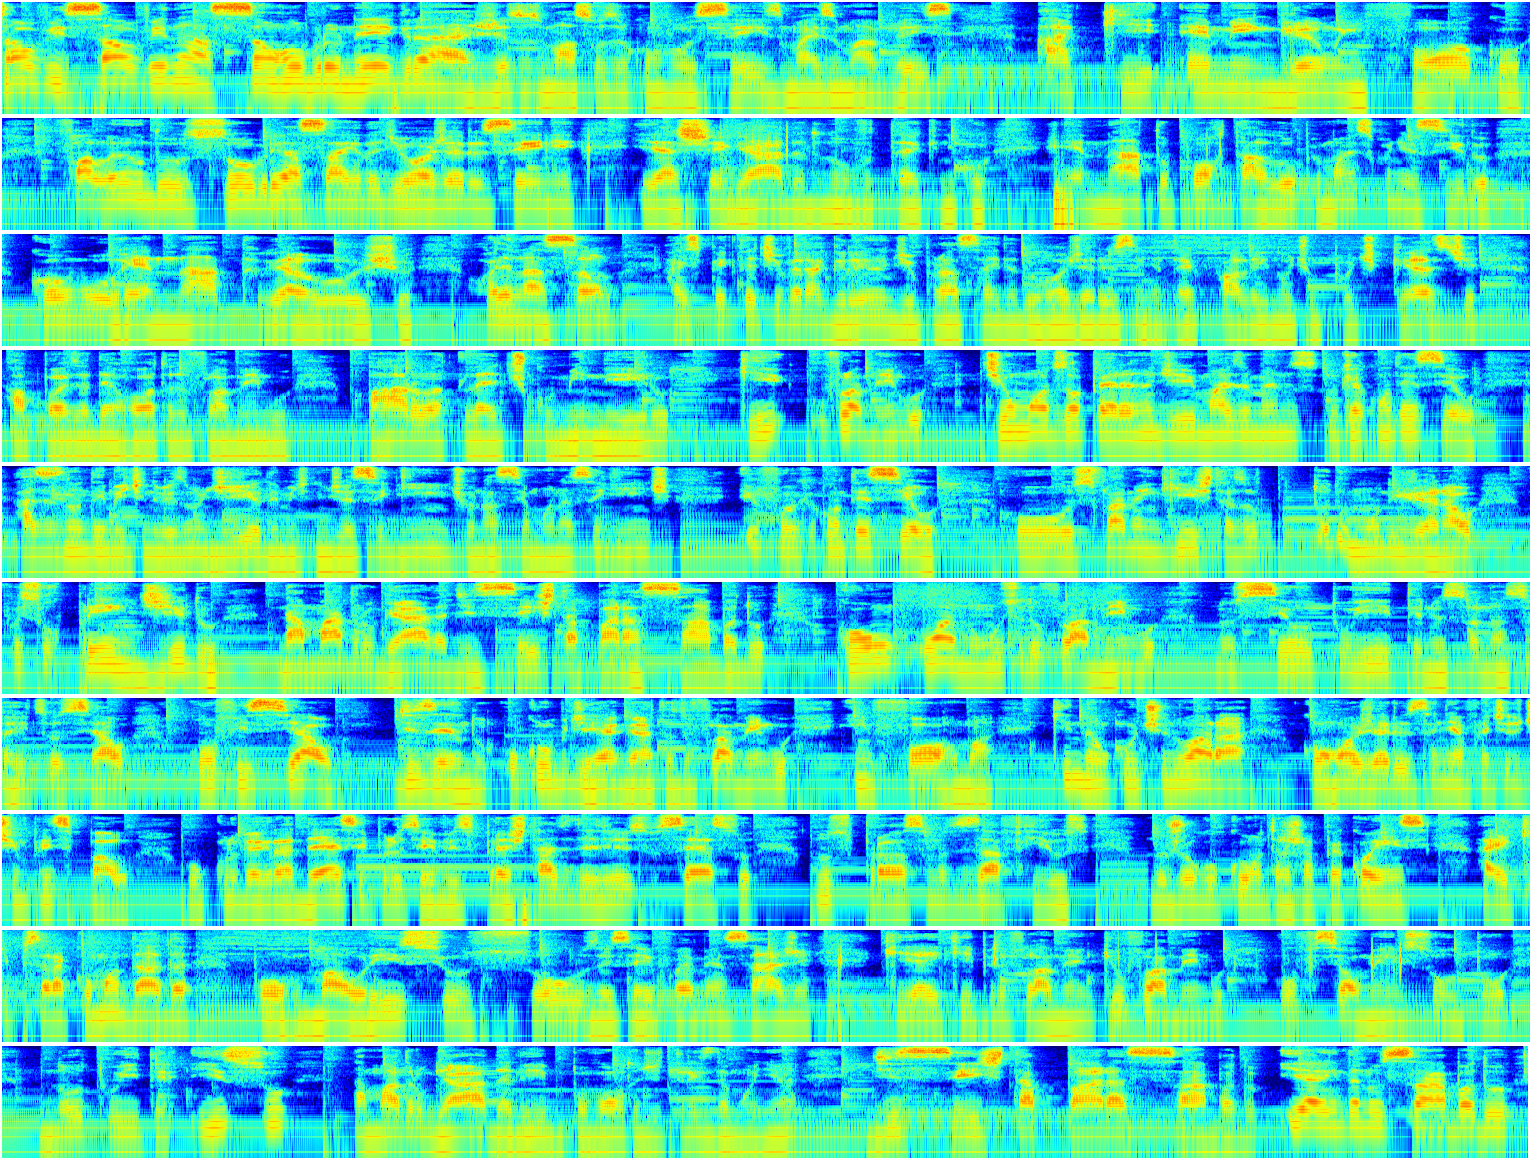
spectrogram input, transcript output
Salve, salve nação rubro-negra! Jesus Massosa com vocês mais uma vez. Aqui é Mengão em Foco, falando sobre a saída de Rogério Ceni e a chegada do novo técnico Renato Portaluppi, mais conhecido como Renato Gaúcho. Olha, nação, a expectativa era grande para a saída do Rogério Ceni. Até que falei no último podcast, após a derrota do Flamengo para o Atlético Mineiro, que o Flamengo tinha um modus operandi mais ou menos do que aconteceu. Às vezes não demite no mesmo dia, demite no dia seguinte ou na semana seguinte, e foi o que aconteceu. Os flamenguistas, ou todo mundo em geral, foi surpreendido na madrugada de sexta para sábado com o anúncio do Flamengo no seu Twitter, na sua rede social oficial dizendo: o clube de regatas do Flamengo informa que não continuará com Rogério Ceni à frente do time principal. O clube agradece pelos serviços prestados e deseja sucesso nos próximos desafios. No jogo contra a Chapecoense, a equipe será comandada por Maurício Souza. Essa aí foi a mensagem que a equipe do Flamengo, que o Flamengo oficialmente soltou no Twitter. Isso na madrugada ali, por volta de 3 da manhã, de sexta para sábado. E ainda no sábado,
